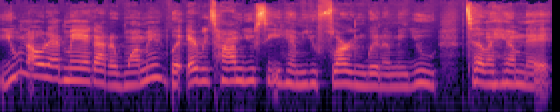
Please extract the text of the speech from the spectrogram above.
You know that man got a woman, but every time you see him, you flirting with him and you telling him that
